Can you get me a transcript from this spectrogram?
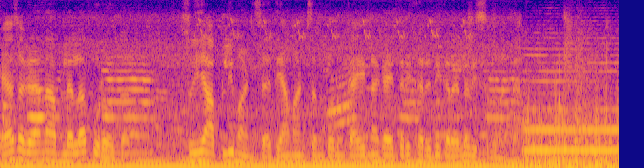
या सगळ्यांना आपल्याला पुरवतात. सो ही आपली माणसं आहेत. या माणसांकडून काही ना काहीतरी खरेदी करायला विसरू नका.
